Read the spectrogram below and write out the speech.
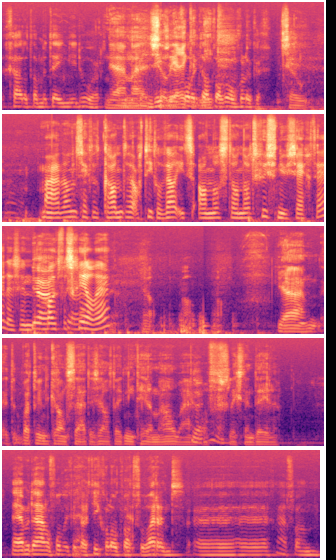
gaat het dan meteen niet door. Ja, maar in die zo zin werkt vond het ik dat niet. wel ongelukkig. Zo, Maar dan zegt het krantenartikel wel iets anders dan dat Guus nu zegt. Hè? Dat is een Ja, groot verschil. Hè? Ja, ja, ja. ja, het, wat er in de krant staat is altijd niet helemaal waar, Nee, of slechts ten dele. Nee, maar daarom vond ik het Ja. artikel ook wat Ja. verwarrend. eh, van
